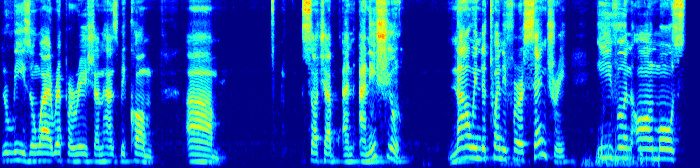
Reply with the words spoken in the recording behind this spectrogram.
the reason why reparation has become um, such a, an, an issue. Now in the 21st century, even almost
